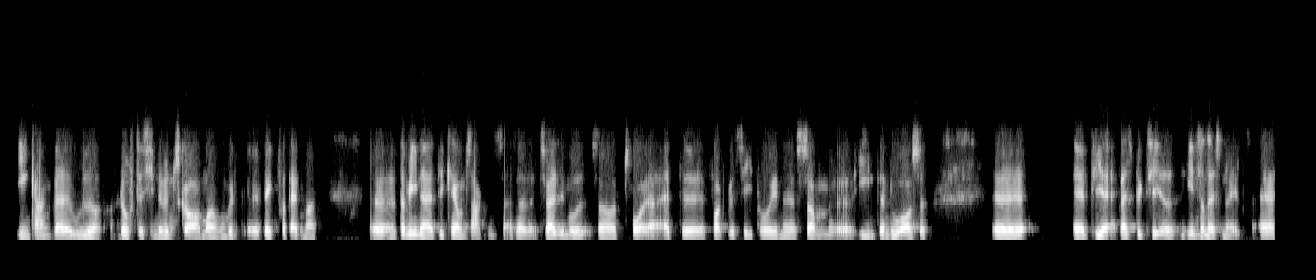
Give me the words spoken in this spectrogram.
en gang været ude og lufte sine ønsker om, at hun vil øh, væk fra Danmark. Øh, der mener jeg, at det kan hun sagtens. Altså tværtimod, så tror jeg, at øh, folk vil se på hende som øh, en, der nu også øh, øh, bliver respekteret internationalt af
